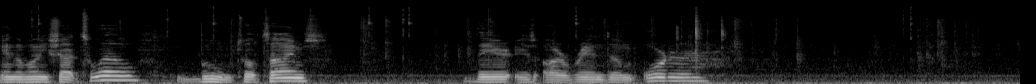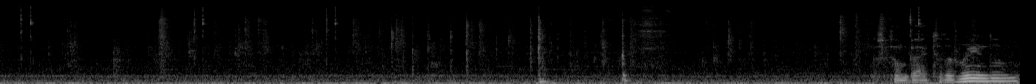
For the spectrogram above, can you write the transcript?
And the money shot 12. Boom, 12 times. There is our random order. Let's come back to the random.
